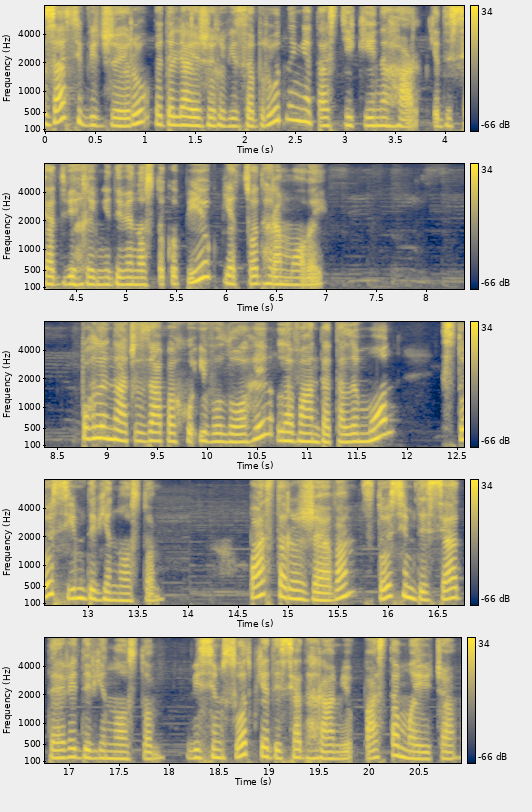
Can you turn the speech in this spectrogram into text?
Засіб від жиру видаляє жирові забруднення та стійкий нагар 52 гривні 90 копійок 500 грамовий. Поглинач запаху і вологи, лаванда та лимон 107,90. Паста рожева 179,90 850 грамів. Паста миюча.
